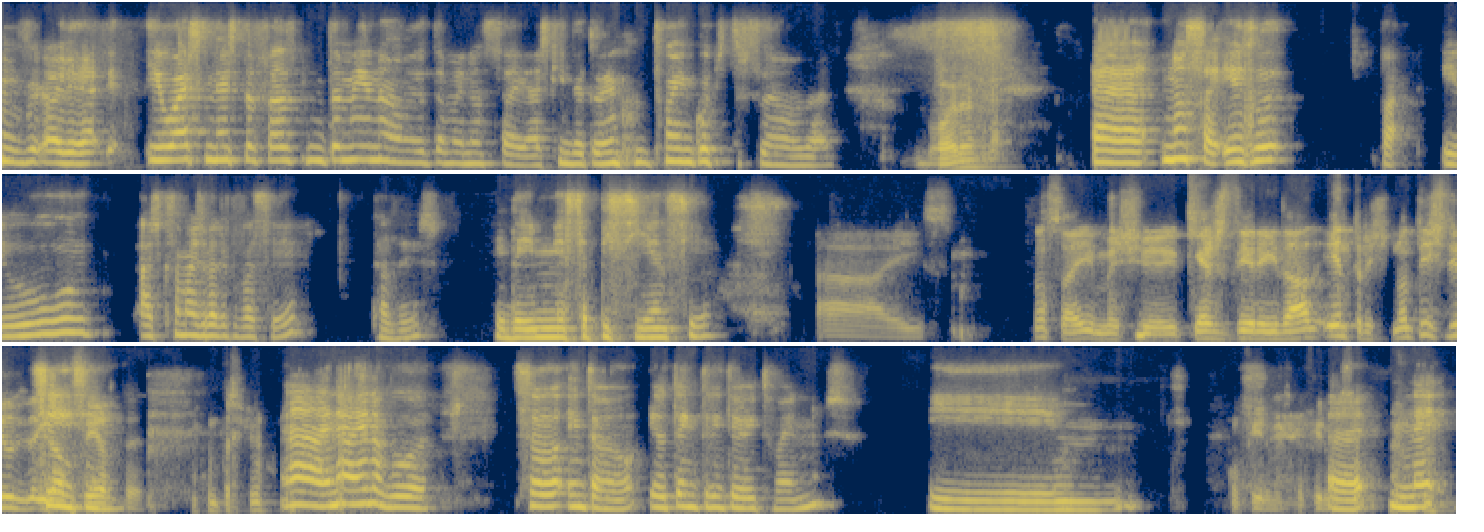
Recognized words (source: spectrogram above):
eu, olha, eu acho que nesta fase também não, eu também não sei. Acho que ainda estou em, estou em construção agora. Bora. Ah, não sei, eu, pá, eu acho que sou mais velha que você, talvez. E daí a minha sapiência. Ah, é isso. Não sei, mas eh, queres dizer a idade? Entras, não tens de dizer a idade Sim, sim. certa. Entras. Ah, não, é na boa. Sou- então, eu tenho 38 anos e Confirma, confirma. ah, ne-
